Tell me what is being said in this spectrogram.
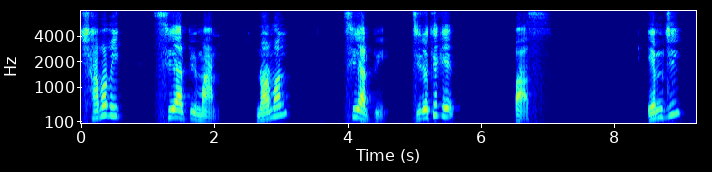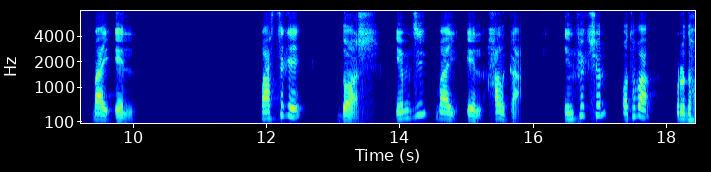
স্বাভাবিক সিআরপি মান নর্মাল সিআরপি জিরো থেকে পাঁচ এমজি বাই এল পাঁচ থেকে দশ এমজি বাই এল হালকা ইনফেকশন অথবা প্রদাহ।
